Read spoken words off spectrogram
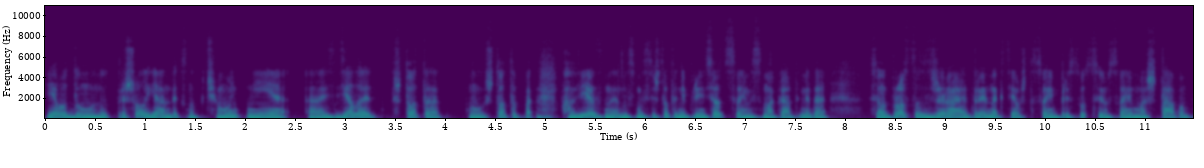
Я вот думаю, ну пришел Яндекс, ну почему не э, сделает что-то, ну, что-то полезное, ну, в смысле, что-то не принесет своими самокатами, да? Все, он просто сжирает рынок тем, что своим присутствием, своим масштабом.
